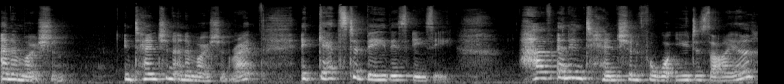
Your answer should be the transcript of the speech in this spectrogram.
and emotion. Intention and emotion, right? It gets to be this easy. Have an intention for what you desire,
